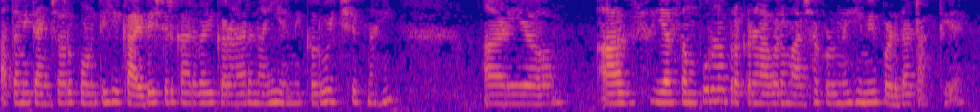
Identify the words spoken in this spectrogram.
आता मी त्यांच्यावर कोणतीही कायदेशीर कारवाई करणार नाही आहे मी करू इच्छित नाही. आणि आज या संपूर्ण प्रकरणावर माझ्याकडूनही मी पडदा टाकते आहे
